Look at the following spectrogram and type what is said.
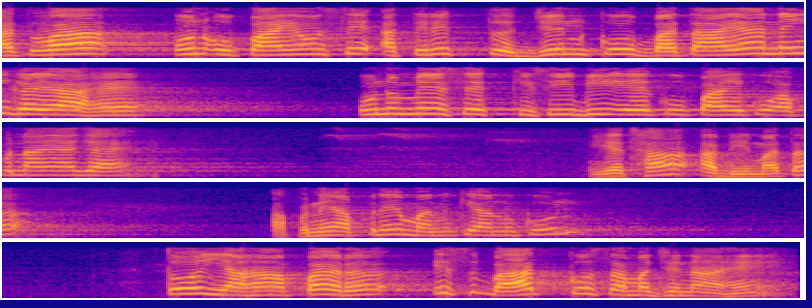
अथवा उन उपायों से अतिरिक्त जिनको बताया नहीं गया है, उनमें से किसी भी एक उपाय को अपनाया जाए। यथा अभिमत, अपने अपने मन के अनुकूल। तो यहाँ पर इस बात को समझना है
